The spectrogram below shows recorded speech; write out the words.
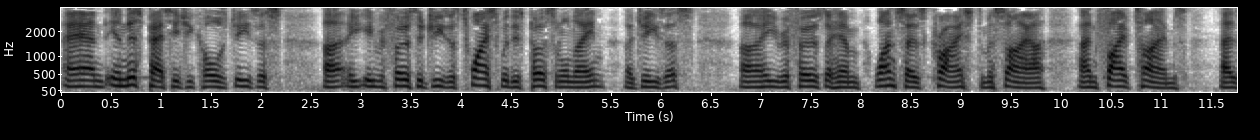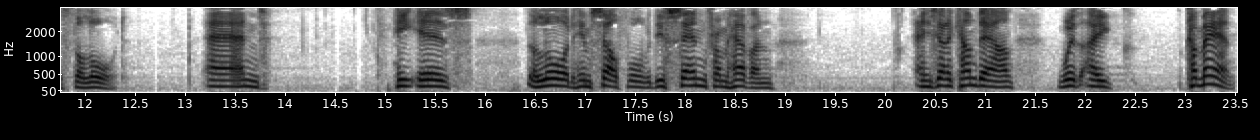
And in this passage, he calls Jesus, uh, he, he, refers to Jesus twice with his personal name, uh, Jesus. Uh, he refers to him once as Christ, Messiah, and five times as the Lord. And he is, the Lord himself will descend from heaven and he's going to come down with a command,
